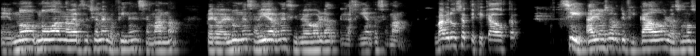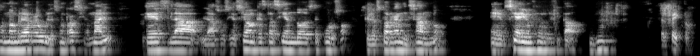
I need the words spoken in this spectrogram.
Eh, no, no van a haber sesiones los fines de semana, pero de lunes a viernes y luego la, la siguiente semana. ¿Va a haber un certificado, Oscar? Sí, hay un certificado, lo hacemos a nombre de regulación racional que es la, asociación que está haciendo este curso, que lo está organizando, eh, sí hay un certificado. Perfecto.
